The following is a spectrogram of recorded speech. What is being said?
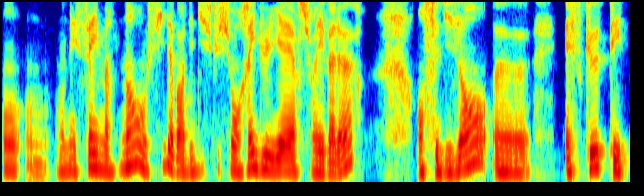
on, on, on essaye maintenant aussi d'avoir des discussions régulières sur les valeurs, en se disant euh, est-ce que t'es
